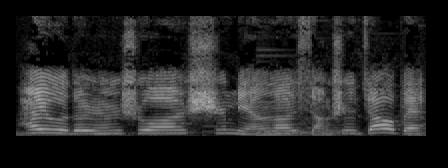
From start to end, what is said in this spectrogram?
还有的人说失眠了想睡觉呗。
